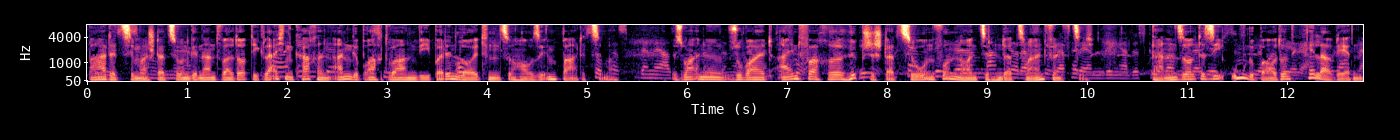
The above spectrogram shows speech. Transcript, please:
Badezimmerstation genannt, weil dort die gleichen Kacheln angebracht waren wie bei den Leuten zu Hause im Badezimmer. Es war eine soweit einfache, hübsche Station von 1952. Dann sollte sie umgebaut und heller werden.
